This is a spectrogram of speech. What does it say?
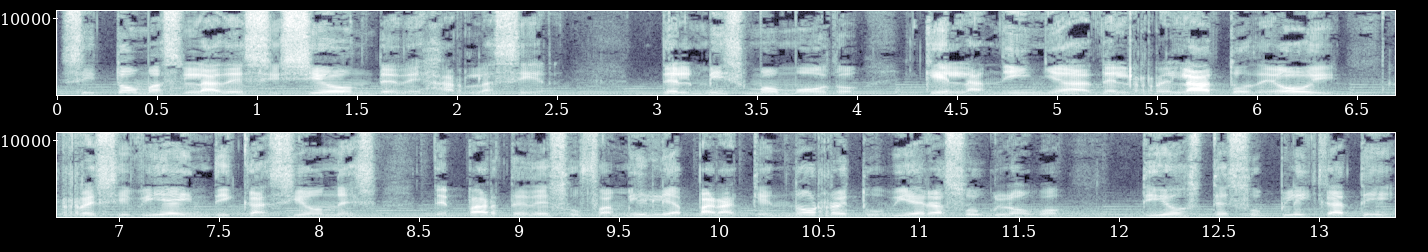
si tomas la decisión de dejarlas ir. Del mismo modo que la niña del relato de hoy recibía indicaciones de parte de su familia para que no retuviera su globo, Dios te suplica a ti.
